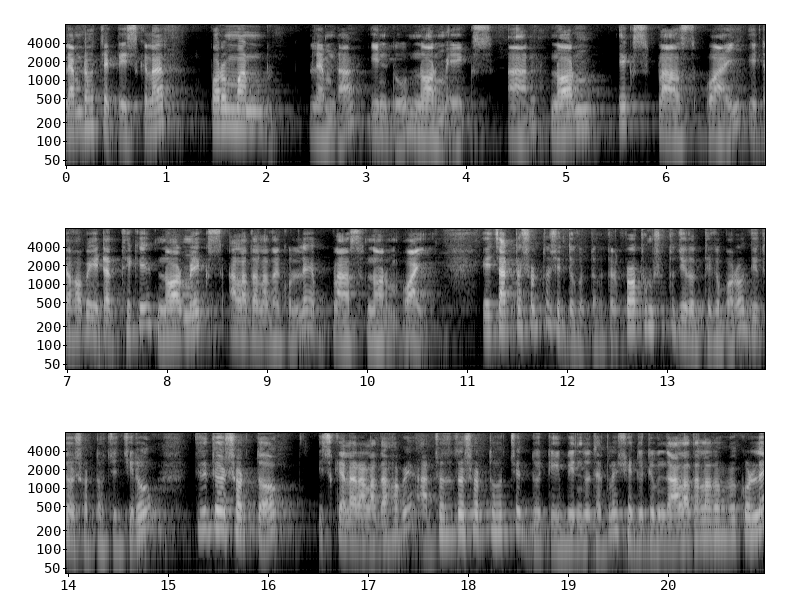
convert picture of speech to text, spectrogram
ল্যামডা হচ্ছে একটি স্কেলার পরম মান ল্যামডা ইন্টু নর্ম এক্স আর নর্ম এক্স প্লাস ওয়াই এটা হবে এটার থেকে নর্ম এক্স আলাদা আলাদা করলে প্লাস নর্ম ওয়াই এই চারটা শর্ত সিদ্ধ করতে হবে। তাহলে প্রথম শর্ত জিরোর থেকে বড়, দ্বিতীয় শর্ত হচ্ছে জিরো, তৃতীয় শর্ত স্কেলার আলাদা হবে, আর চতুর্থ শর্ত হচ্ছে দুইটি বিন্দু থাকলে সেই দুটি বিন্দু আলাদা আলাদাভাবে করলে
